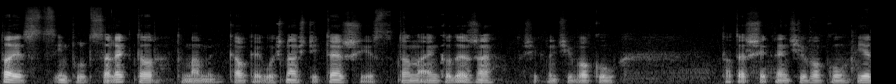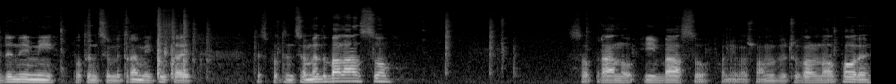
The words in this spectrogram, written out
To jest Impulse Selector. Tu mamy kałkę głośności, też jest to na encoderze. Się kręci wokół. To też się kręci wokół. Jedynymi potencjometrami tutaj jest potencjometr balansu, sopranu i basu, ponieważ mamy wyczuwalne opory.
